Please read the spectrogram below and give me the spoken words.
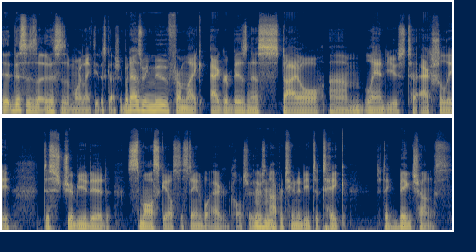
It, this is a, this is a more lengthy discussion, but as we move from like agribusiness style um, land use to actually distributed, small scale, sustainable agriculture, there's an opportunity to take to take big chunks,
